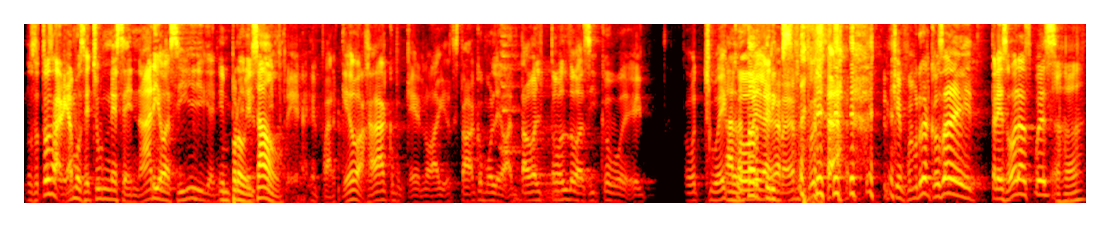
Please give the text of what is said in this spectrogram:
nosotros habíamos hecho un escenario así. en- Improvisado. En el, en el parqueo, ajá, como que lo, estaba como levantado el toldo, así como de, todo chueco. A la gran puta, que fue una cosa de tres horas, pues. Ajá.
